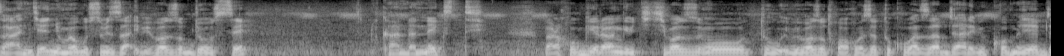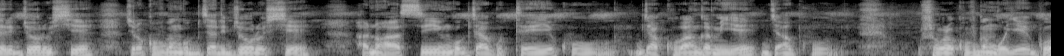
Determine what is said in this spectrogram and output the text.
zanjye nyuma yo gusubiza ibibazo byose. Kanda next. Barakubwira ngo iki kibazo ibibazo twakoze tukubaza byari bikomeye byari byoroshye. Gira kuvuga ngo byari byoroshye. Hano hasi ngo byaguteye ku byakubangamiye byaku ushobora kuvuga ngo yego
